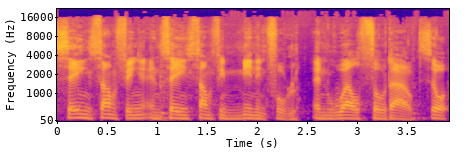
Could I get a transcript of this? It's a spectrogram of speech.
saying something and saying something meaningful and well thought out. So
